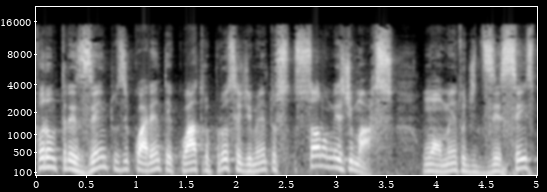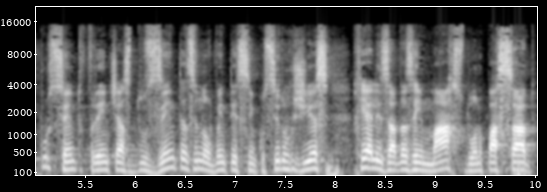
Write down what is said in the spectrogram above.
Foram 344 procedimentos só no mês de março um aumento de 16% frente às 295 cirurgias realizadas em março do ano passado.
